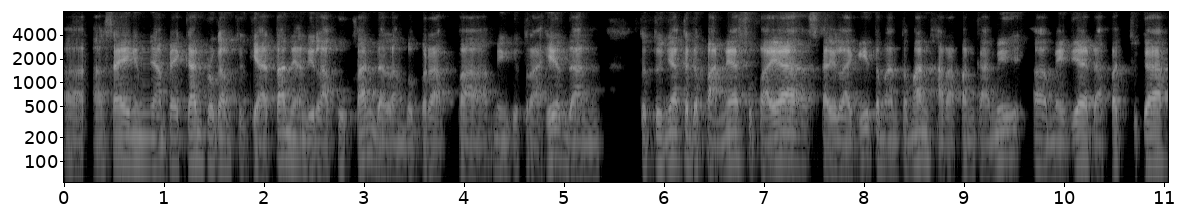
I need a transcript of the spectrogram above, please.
uh, saya ingin menyampaikan program kegiatan yang dilakukan dalam beberapa minggu terakhir dan tentunya ke depannya supaya sekali lagi teman-teman harapan kami uh, media dapat juga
